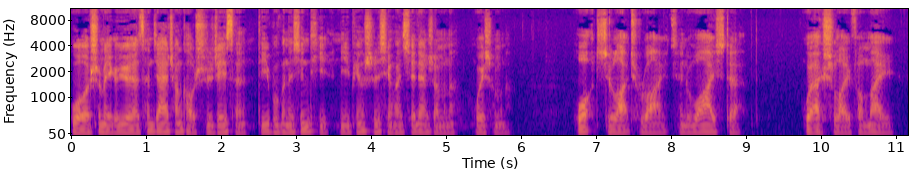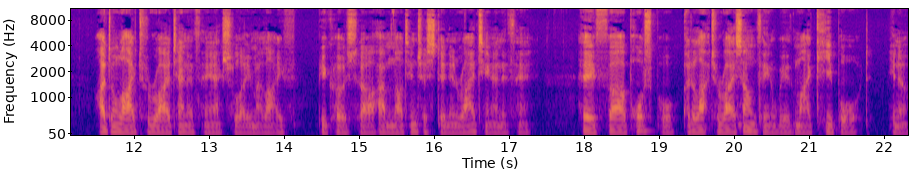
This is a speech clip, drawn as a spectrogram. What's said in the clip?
我是每个月参加一场考试，Jason。第一部分的新题，你平时喜欢写点什么呢？为什么呢？What do you like to write and why is that? Well, actually, for me, I don't like to write anything actually in my life because uh, I'm not interested in writing anything. If uh, possible, I'd like to write something with my keyboard, you know,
